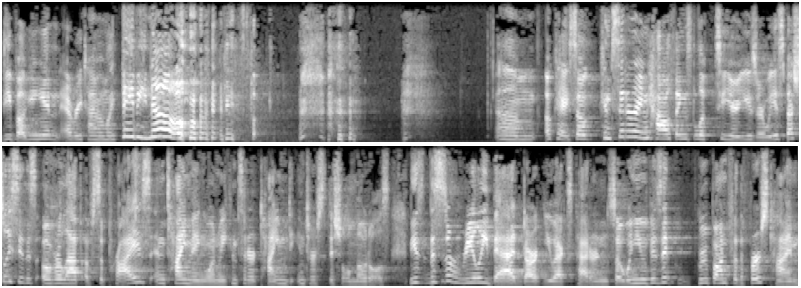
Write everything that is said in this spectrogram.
debugging it, and every time I'm like, "Baby, no!" and he's like. Um, okay, so considering how things look to your user, we especially see this overlap of surprise and timing when we consider timed interstitial modals. These, this is a really bad dark UX pattern. So when you visit Groupon for the first time,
